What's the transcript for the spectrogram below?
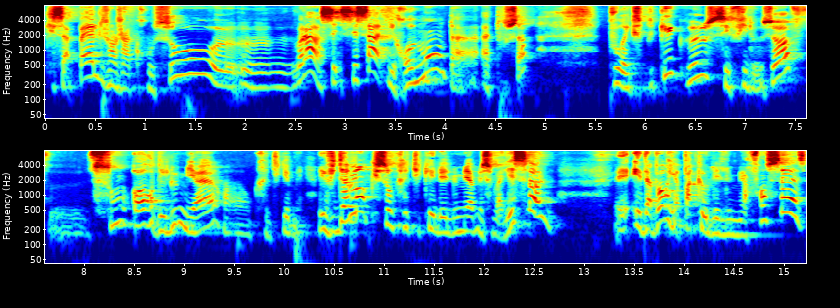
qui s'appelle Jean-Jacques Rousseau. Euh, euh voilà, c'est ça. Il remonte à, à, tout ça pour expliquer que ces philosophes euh, sont hors des Lumières. On critiquait, évidemment qu'ils sont critiqués les Lumières, mais ce sont pas les seuls. Et, d'abord, il n'y a pas que les Lumières françaises.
